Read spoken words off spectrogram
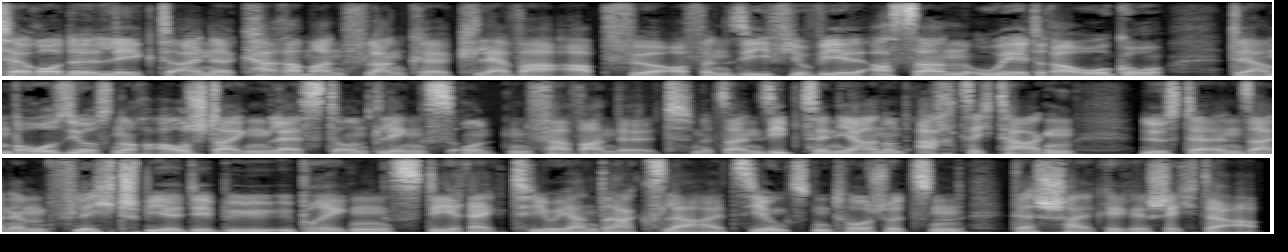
Terode legt eine Karaman-Flanke clever ab für Offensivjuwel Assan Uedraogo, der Ambrosius noch aussteigen lässt und links unten verwandelt. Mit seinen 17 Jahren und 80 Tagen löst er in seinem Pflichtspieldebüt übrigens direkt Julian Draxler als jüngsten Torschützen der Schalke-Geschichte ab.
